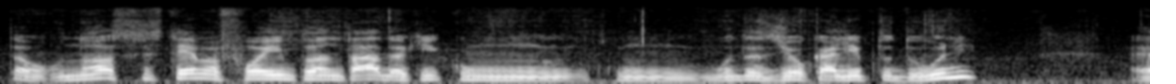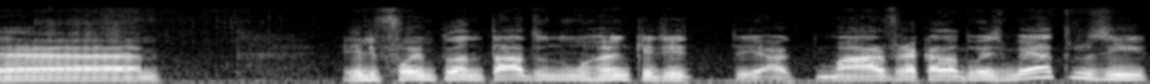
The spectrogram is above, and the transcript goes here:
Então, o nosso sistema foi implantado aqui com, com mudas de eucalipto dune. É, ele foi implantado num ranking de, de uma árvore a cada dois metros e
